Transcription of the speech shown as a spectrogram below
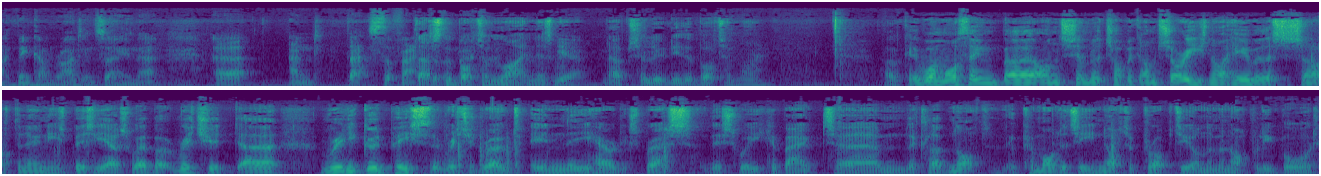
I think I'm right in saying that. Uh, and that's the fact. That's the the bottom matter. line, isn't it? Yeah. Absolutely the bottom line. Okay, one more thing uh, on similar topic. I'm sorry he's not here with us this afternoon. He's busy elsewhere. But Richard, uh, really good piece that Richard wrote in the Herald Express this week about um, the club not a commodity, not a property on the monopoly board.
